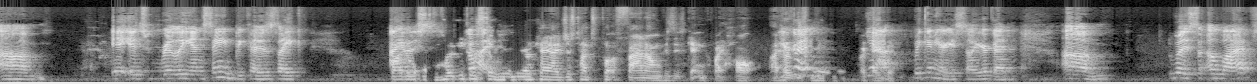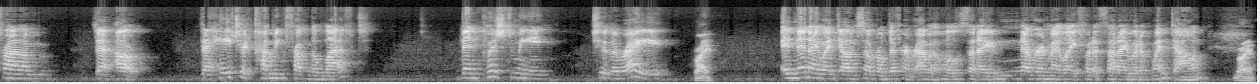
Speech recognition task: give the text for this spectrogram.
Um it, it's really insane because like By I the way, was I hope you can still hear me okay. I just had to put a fan on because it's getting quite hot. I You're hope you good. can hear me. Okay, yeah, good. we can hear you still. You're good. Um, was a lot from the out, the hatred coming from the left, then pushed me to the right. Right. And then I went down several different rabbit holes that I never in my life would have thought I would have went down. Right.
